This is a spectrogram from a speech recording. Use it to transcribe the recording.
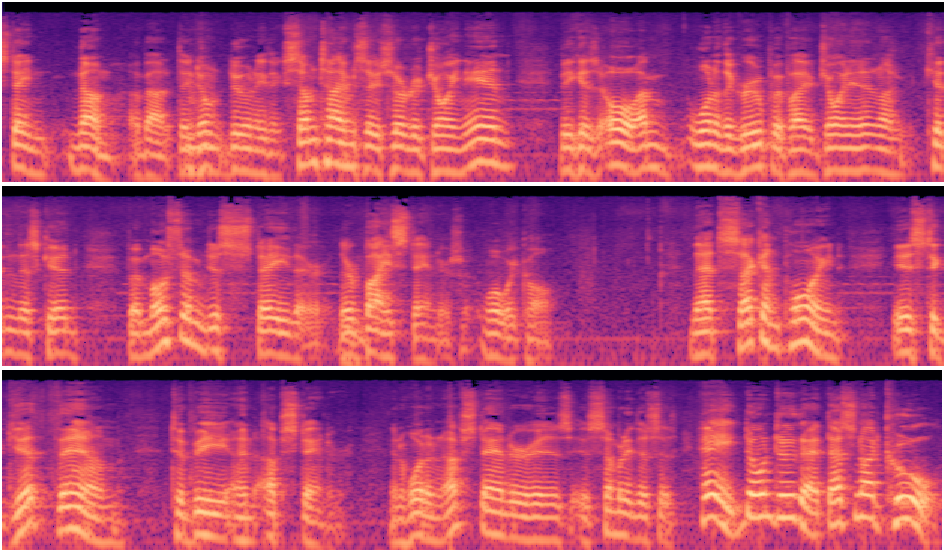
stay numb about it. They mm-hmm. don't do anything. Sometimes they sort of join in because oh I'm one of the group. If I join in on kidding this kid, but most of them just stay there. They're mm-hmm. bystanders, what we call. that second point is to get them to be an upstander. And what an upstander is, is somebody that says, hey, don't do that. That's not cool.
